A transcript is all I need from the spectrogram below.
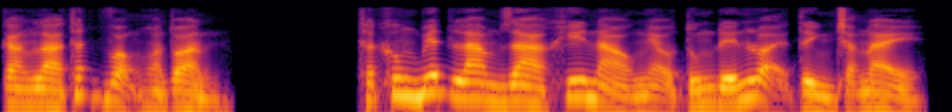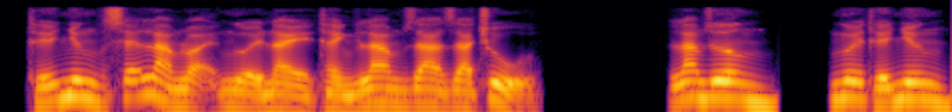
càng là thất vọng hoàn toàn. Thật không biết Lam gia khi nào nghèo túng đến loại tình trạng này, thế nhưng sẽ làm loại người này thành Lam gia gia chủ. Lam Dương, ngươi thế nhưng,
